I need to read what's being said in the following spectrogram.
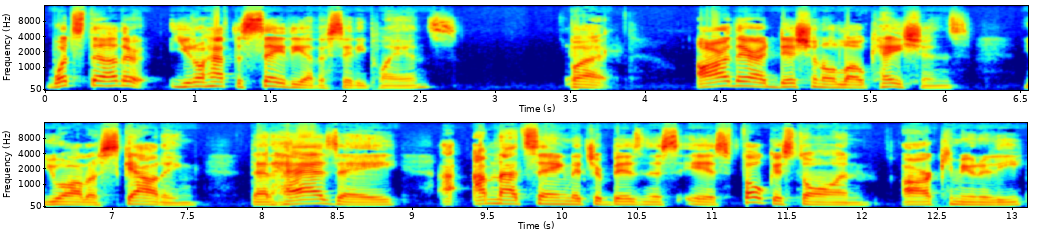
What's the other? You don't have to say the other city plans, but are there additional locations you all are scouting that has a? I, I'm not saying that your business is focused on our community,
